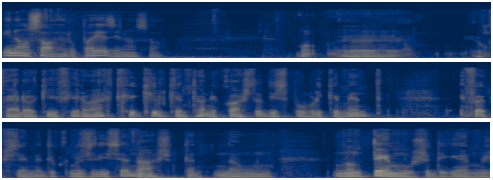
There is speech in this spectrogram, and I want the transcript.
E não só, europeias e não só. Bom, eu quero aqui afirmar que aquilo que António Costa disse publicamente foi precisamente o que nos disse a nós. Portanto, não, não temos, digamos,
